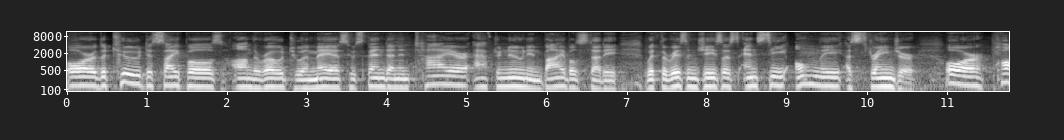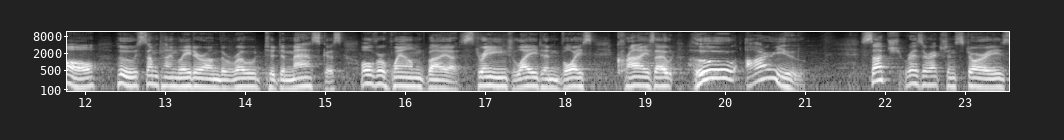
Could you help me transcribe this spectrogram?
or the two disciples on the road to Emmaus who spend an entire afternoon in Bible study with the risen Jesus and see only a stranger, or Paul, who sometime later on the road to Damascus, overwhelmed by a strange light and voice, cries out, Who are you? Such resurrection stories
